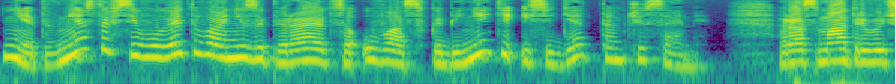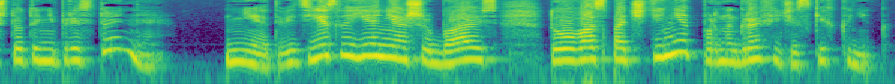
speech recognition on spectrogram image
Нет, вместо всего этого они запираются у вас в кабинете и сидят там часами. Рассматривают что-то непристойное? Нет, ведь если я не ошибаюсь, то у вас почти нет порнографических книг.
